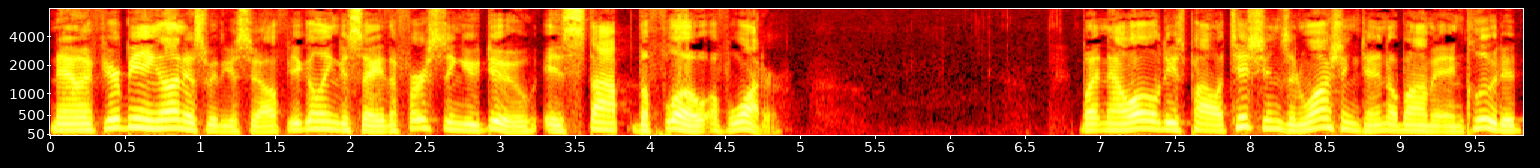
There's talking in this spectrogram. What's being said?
Now, if you're being honest with yourself, you're going to say the first thing you do is stop the flow of water. But now, all of these politicians in Washington, Obama included,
